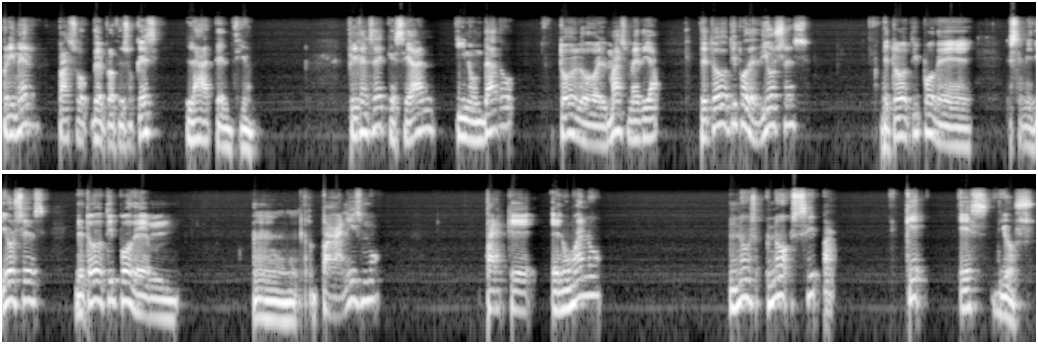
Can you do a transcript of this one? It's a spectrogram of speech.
primer paso del proceso, que es la atención. Fíjense que se han inundado todo el más media de todo tipo de dioses, de todo tipo de semidioses, de todo tipo de mm, mm, paganismo, para que el humano no, no sepa qué es Dios?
